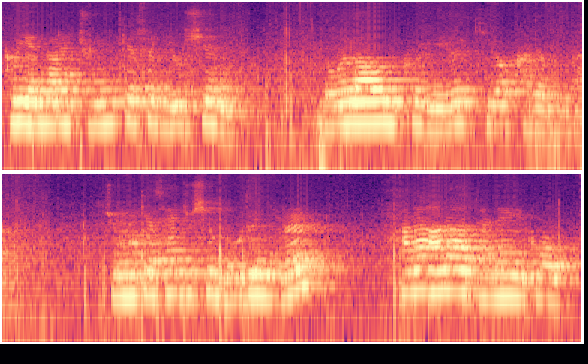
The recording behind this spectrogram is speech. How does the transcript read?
그 옛날에 주님께서 이루신 놀라운 그 일을 기억하렵니다. 주님께서 해주신 모든 일을 하나하나 되뇌이고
